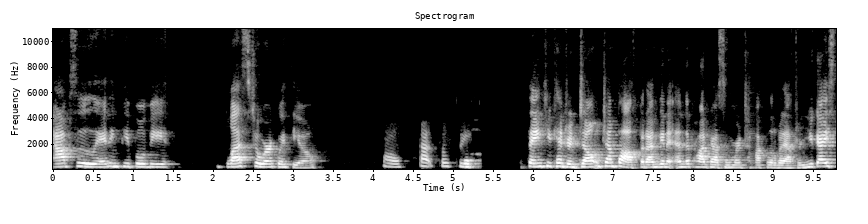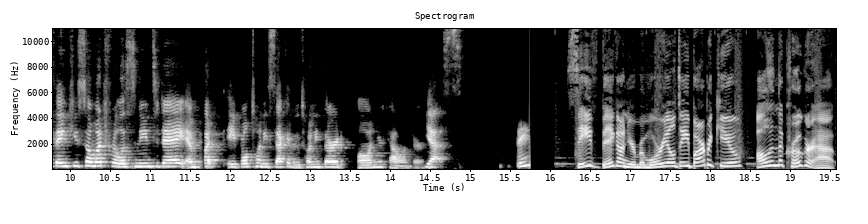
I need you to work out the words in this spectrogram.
absolutely, I think people will be blessed to work with you. Oh, that's so sweet. Well, thank you, Kendra. Don't jump off, but I'm going to end the podcast and we're going to talk a little bit after. You guys, thank you so much for listening today, and put April 22nd and 23rd on your calendar. Yes. Thank- Save big on your Memorial Day barbecue, all in the Kroger app.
